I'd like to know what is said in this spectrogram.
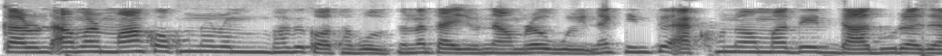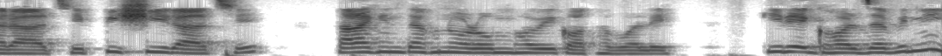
কারণ আমার মা কখনো ওরম ভাবে কথা বলতো না তাই জন্য আমরাও বলি না। কিন্তু এখনও আমাদের দাদুরা যারা আছে পিসিরা আছে তারা কিন্তু এখনও ওরম ভাবেই কথা বলে। কি রে ঘর যাবি নি?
